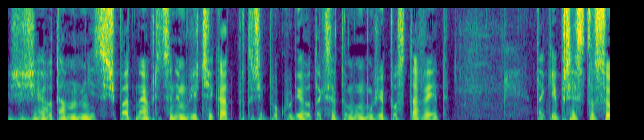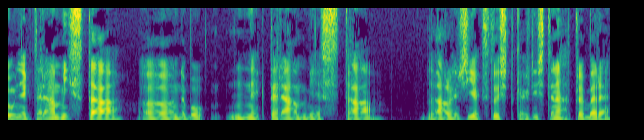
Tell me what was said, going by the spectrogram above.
že ho tam nic špatného přece nemůže čekat, protože pokud jo, tak se tomu může postavit. Tak i přesto jsou některá místa eh, nebo některá města, záleží, jak se to každý čtenář přebere,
